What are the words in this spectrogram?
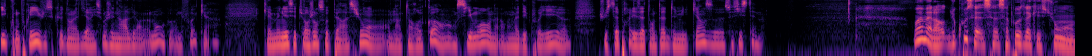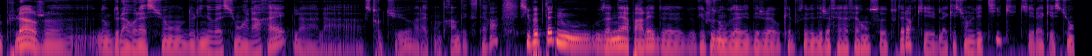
y compris jusque dans la direction générale de l'armement, encore une fois, qui a, mené cette urgence opération en, un temps record. Hein. En six mois, on a, on a déployé, euh, juste après les attentats de 2015, euh, ce système. Ouais, mais alors du coup, ça, pose la question plus large, euh, donc de la relation de l'innovation à la règle, à la structure, à la contrainte, etc. Ce qui peut peut-être nous amener à parler de, de, quelque chose dont vous avez déjà, auquel vous avez déjà fait référence euh, tout à l'heure, qui est la question de l'éthique, qui est la question,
